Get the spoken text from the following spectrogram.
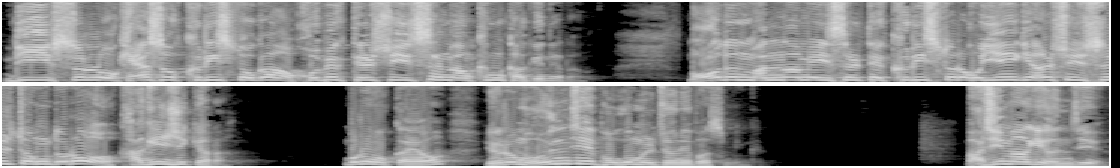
네 입술로 계속 그리스도가 고백될 수 있을 만큼 각인해라. 모든 만남에 있을 때 그리스도라고 얘기할 수 있을 정도로 각인시켜라. 물어볼까요? 여러분 언제 복음을 전해봤습니까? 마지막이 언제예요?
